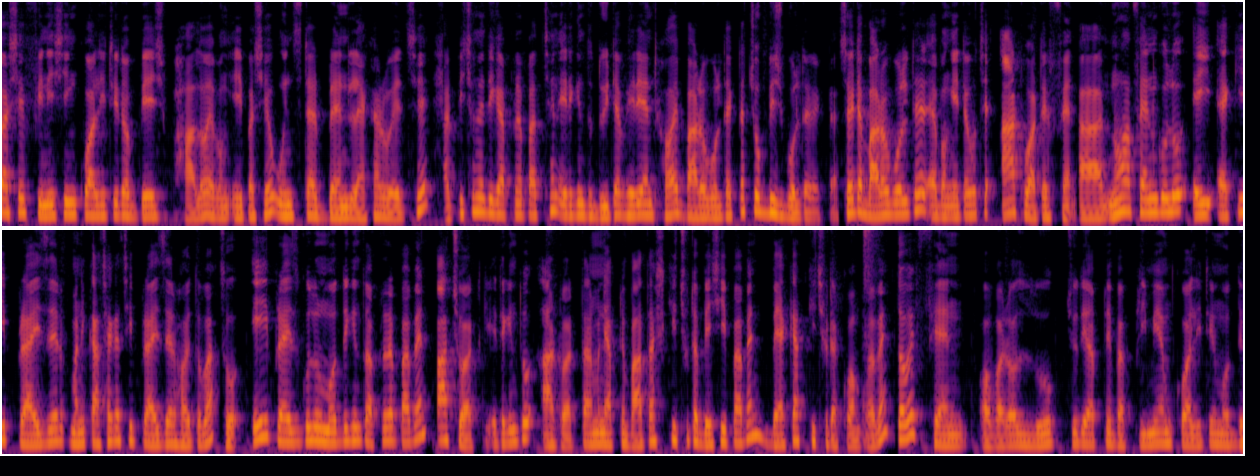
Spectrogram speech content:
পাশে ফিনিশিং কোয়ালিটিটা বেশ ভালো এবং এই পাশে উইনস্টার ব্র্যান্ড লেখা রয়েছে। আর পিছনের দিকে আপনারা পাচ্ছেন, এটা কিন্তু দুইটা ভেরিয়েন্ট হয়, বারো ভোল্টের একটা, চব্বিশ ভোল্টের একটা। সো এটা বারো ভোল্টের এবং এটা হচ্ছে আট ওয়াটের ফ্যান আর নোহা ফ্যানগুলো এই একই প্রাইজের মানে কাছাকাছি প্রাইজের হয়তোবা। সো এই প্রাইসগুলোর মধ্যে কিন্তু আপনারা পাবেন পাঁচ ওয়াট এটা কিন্তু আট ওয়াট তার মানে আপনি বাতাস কিছুটা বেশি পাবেন ব্যাকআপ কিছুটা কম পাবেন। তবে ফ্যান ওভারঅল লুক যদি আপনি বা প্রিমিয়াম কোয়ালিটির মধ্যে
